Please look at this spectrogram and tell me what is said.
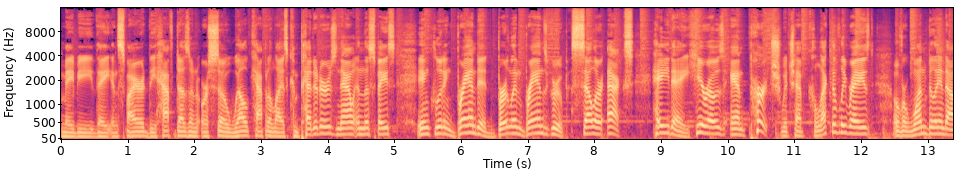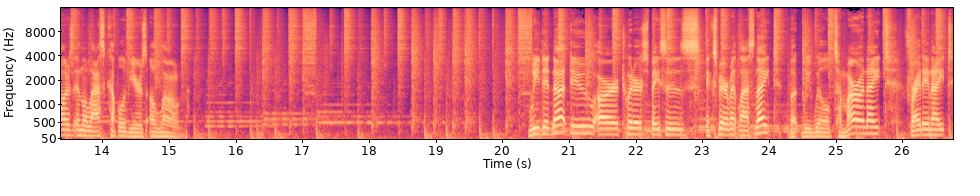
maybe they inspired the half dozen or so well capitalized competitors now in the space, including Branded, Berlin Brands Group, SellerX, Heyday, Heroes, and Perch, which have collectively raised over $1 billion in the last couple of years alone. We did not do our Twitter Spaces experiment last night, but we will tomorrow night, Friday night.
